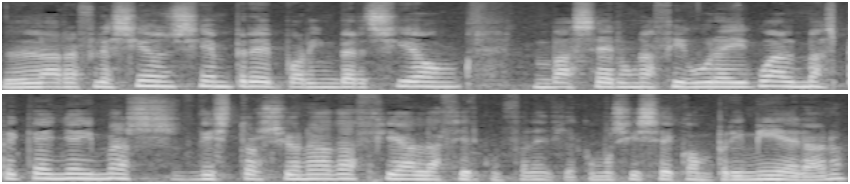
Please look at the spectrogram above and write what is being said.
La reflexión siempre por inversión va a ser una figura igual, más pequeña y más distorsionada hacia la circunferencia, como si se comprimiera, ¿no?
